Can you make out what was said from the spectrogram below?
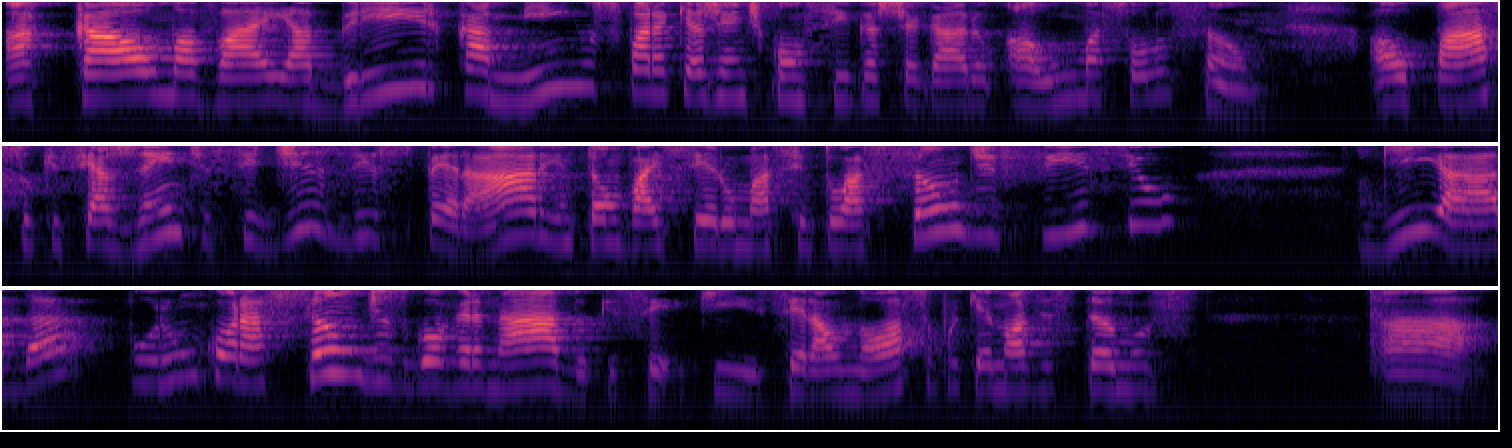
a calma vai abrir caminhos para que a gente consiga chegar a uma solução. Ao passo que, se a gente se desesperar, então vai ser uma situação difícil, guiada por um coração desgovernado, que, se, que será o nosso, porque nós estamos ah,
